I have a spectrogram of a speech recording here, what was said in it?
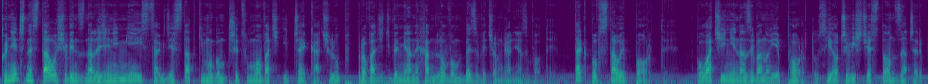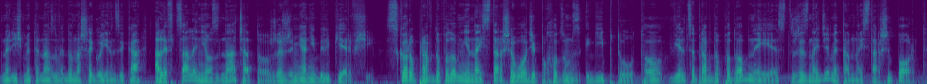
Konieczne stało się więc znalezienie miejsca, gdzie statki mogą przycumować i czekać lub prowadzić wymianę handlową bez wyciągania z wody. Tak powstały porty. Po łacinie nazywano je portus i oczywiście stąd zaczerpnęliśmy tę nazwę do naszego języka, ale wcale nie oznacza to, że Rzymianie byli pierwsi. Skoro prawdopodobnie najstarsze łodzie pochodzą z Egiptu, to wielce prawdopodobne jest, że znajdziemy tam najstarszy port.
